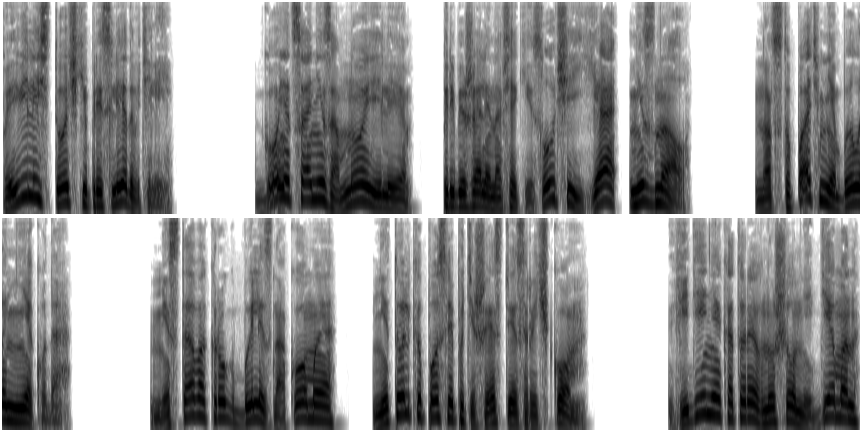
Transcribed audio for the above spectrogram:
появились точки преследователей. Гонятся они за мной или прибежали на всякий случай, я не знал. Но отступать мне было некуда. Места вокруг были знакомые не только после путешествия с рычком. Видение, которое внушил мне демон,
